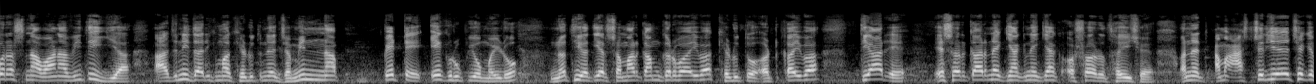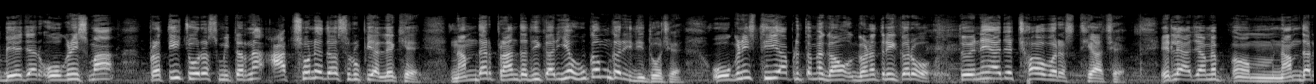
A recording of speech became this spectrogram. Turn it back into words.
વર્ષના વાણા વીતી ગયા. આજની તારીખમાં ખેડૂતને જમીનના પેટે એક રૂપિયો મળ્યો નથી. અત્યારે સમારકામ કરવા આવ્યા, ખેડૂતો અટકાવ્યા. ત્યારે એ સરકારને ક્યાંક ને ક્યાંક અસર થઈ છે. અને આમાં આશ્ચર્ય એ છે કે બે હજાર ઓગણીસમાં પ્રતિ ચોરસ મીટરના આઠસો ને દસ રૂપિયા લેખે નામદાર પ્રાંત અધિકારીએ હુકમ કરી દીધો છે. ઓગણીસથી આપણે તમે ગણ- ગણતરી કરો તો એને આજે છ વર્ષ થયા છે. એટલે આજે અમે નામદાર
